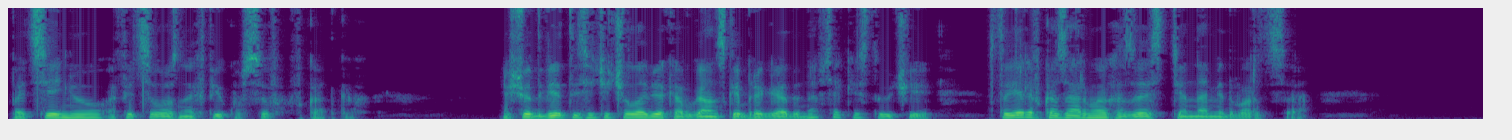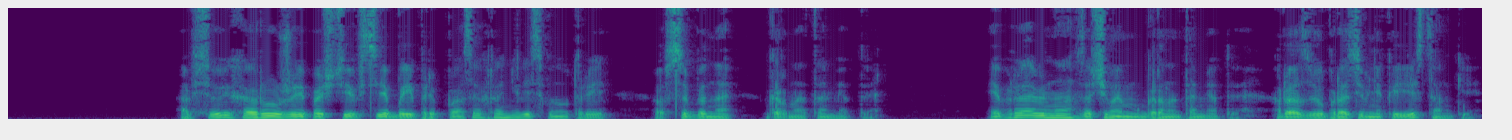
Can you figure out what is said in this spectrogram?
под сенью официозных фикусов в катках. Еще две тысячи человек афганской бригады на всякий случай стояли в казармах за стенами дворца. А все их оружие и почти все боеприпасы хранились внутри, особенно гранатометы. И правильно, зачем им гранатометы? Разве у противника есть танки?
